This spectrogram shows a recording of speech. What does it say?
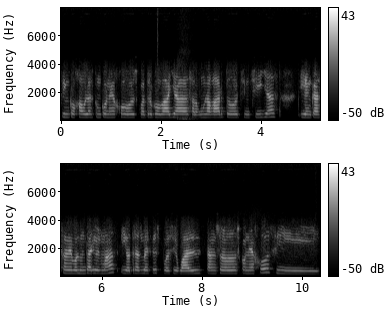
cinco jaulas con conejos, cuatro cobayas, algún lagarto, chinchillas y en casa de voluntarios más y otras veces pues igual tan solo dos conejos y,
